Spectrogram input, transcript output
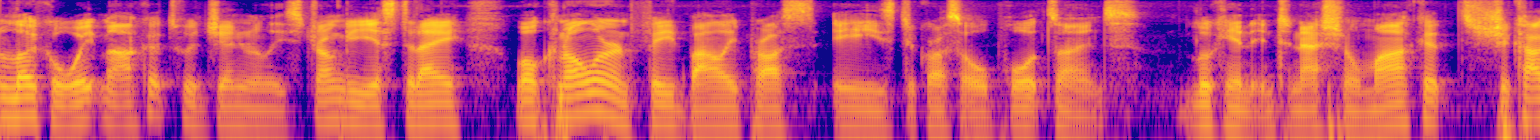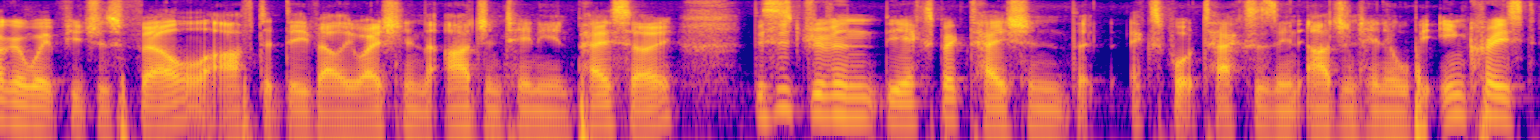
Local wheat markets were generally stronger yesterday, while canola and feed barley prices eased across all port zones. Looking at international markets, Chicago wheat futures fell after devaluation in the Argentinian peso. This has driven the expectation that export taxes in Argentina will be increased,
